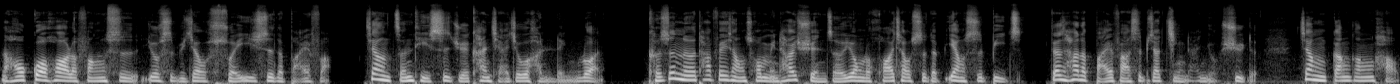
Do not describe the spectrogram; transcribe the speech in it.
然后挂画的方式又是比较随意式的摆法，这样整体视觉看起来就会很凌乱。可是呢，他非常聪明，他选择用了花俏式的样式壁纸，但是它的摆法是比较井然有序的，这样刚刚好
